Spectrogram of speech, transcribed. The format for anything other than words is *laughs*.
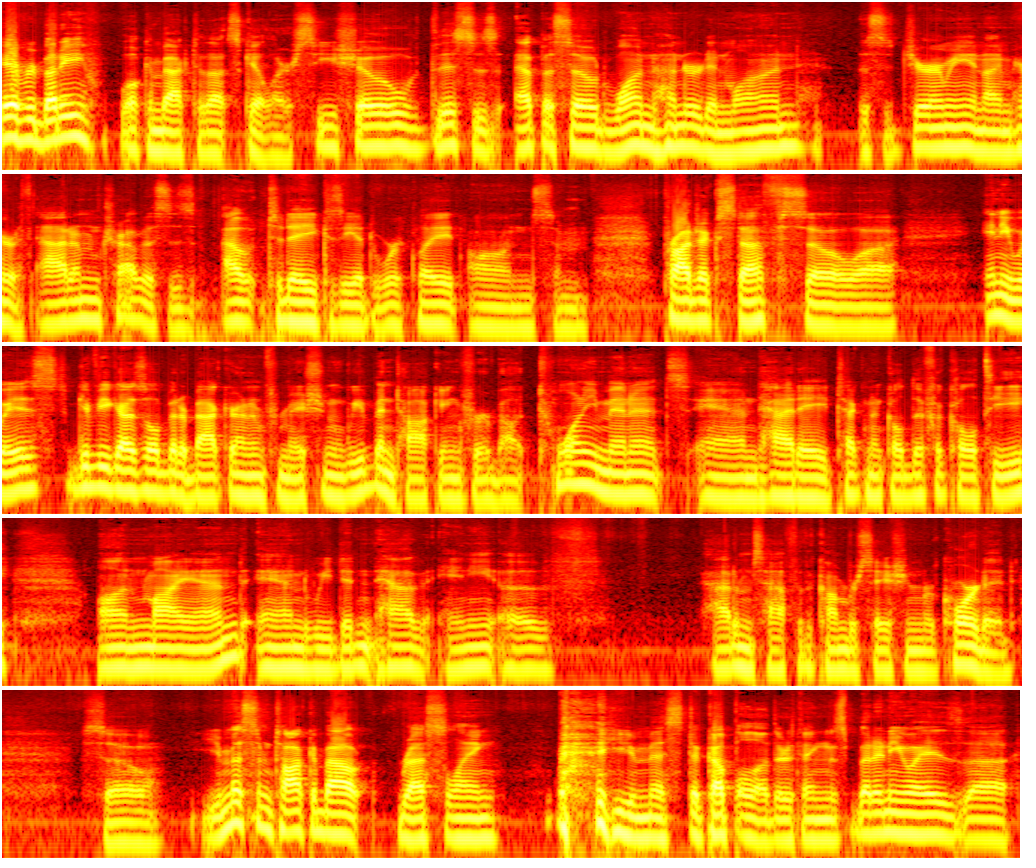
Hey, everybody, welcome back to that Scale RC show. This is episode 101. This is Jeremy, and I'm here with Adam. Travis is out today because he had to work late on some project stuff. So, uh, anyways, give you guys a little bit of background information, we've been talking for about 20 minutes and had a technical difficulty on my end, and we didn't have any of Adam's half of the conversation recorded. So, you missed some talk about wrestling. *laughs* you missed a couple other things. But, anyways, uh,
